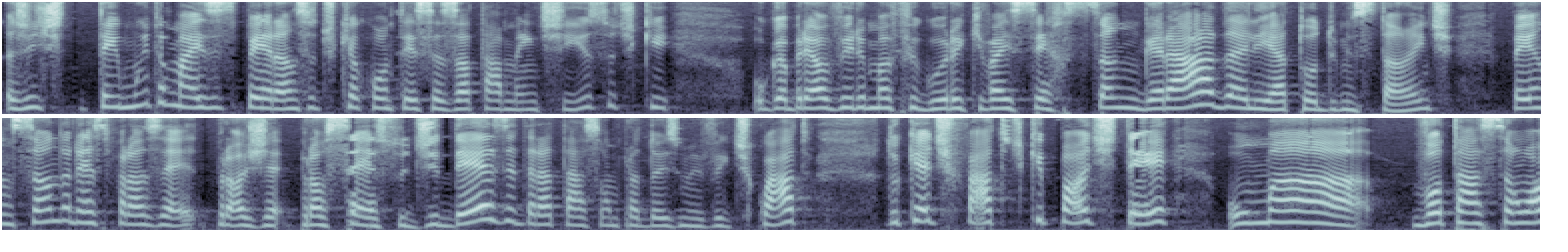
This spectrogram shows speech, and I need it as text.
a gente tem muito mais esperança de que aconteça exatamente isso, de que o Gabriel vire uma figura que vai ser sangrada ali a todo instante, pensando nesse processo de desidratação para 2024, do que de fato de que pode ter uma votação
